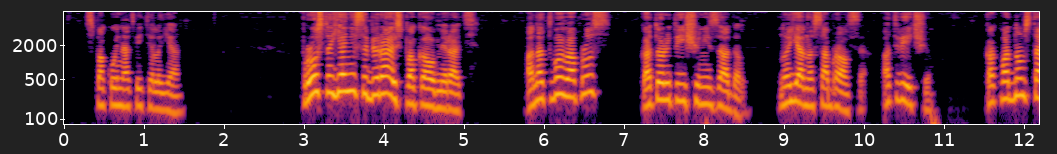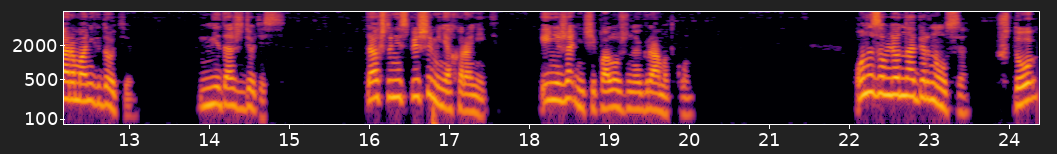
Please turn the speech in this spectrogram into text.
— спокойно ответила я. — Просто я не собираюсь пока умирать. А на твой вопрос, который ты еще не задал, но явно собрался, отвечу, как в одном старом анекдоте. Не дождетесь. Так что не спеши меня хоронить и не жадничай положенную грамотку. Он изумленно обернулся. — Что?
